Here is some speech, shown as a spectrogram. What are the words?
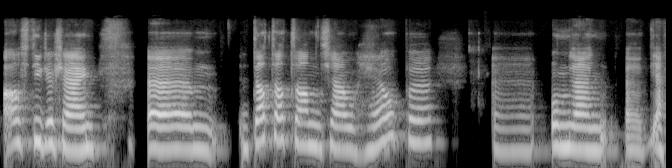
Als die er zijn, um, dat dat dan zou helpen uh, om dan ja,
